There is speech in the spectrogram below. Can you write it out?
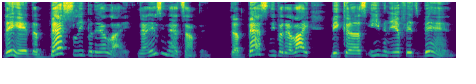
they had the best sleep of their life. Now, isn't that something? The best sleep of their life because even if it's been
